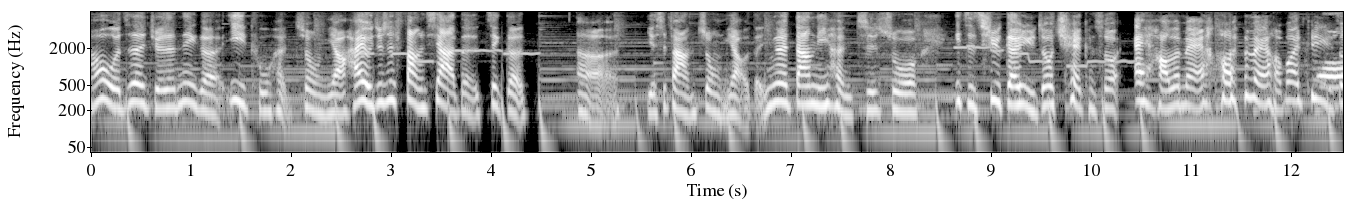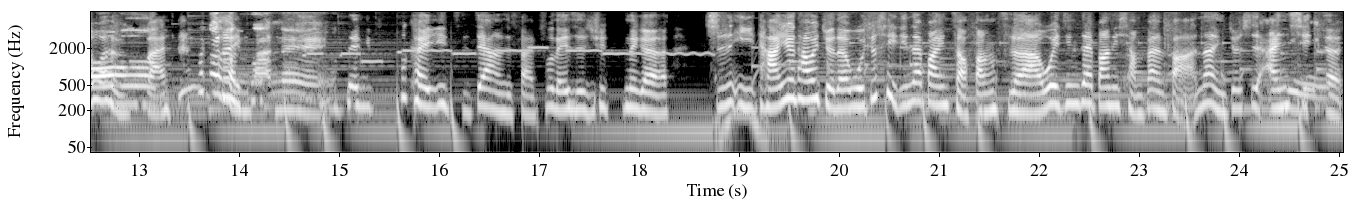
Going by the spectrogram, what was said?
然后我真的觉得那个意图很重要，还有就是放下的这个，呃，也是非常重要的。因为当你很执着，一直去跟宇宙 check 说，哎，好了没？好了没？好不好听？宇宙会很烦，这个很难呢。对，你不可以一直这样子反复的一直去那个质疑他，因为他会觉得我就是已经在帮你找房子啦，我已经在帮你想办法，那你就是安心的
